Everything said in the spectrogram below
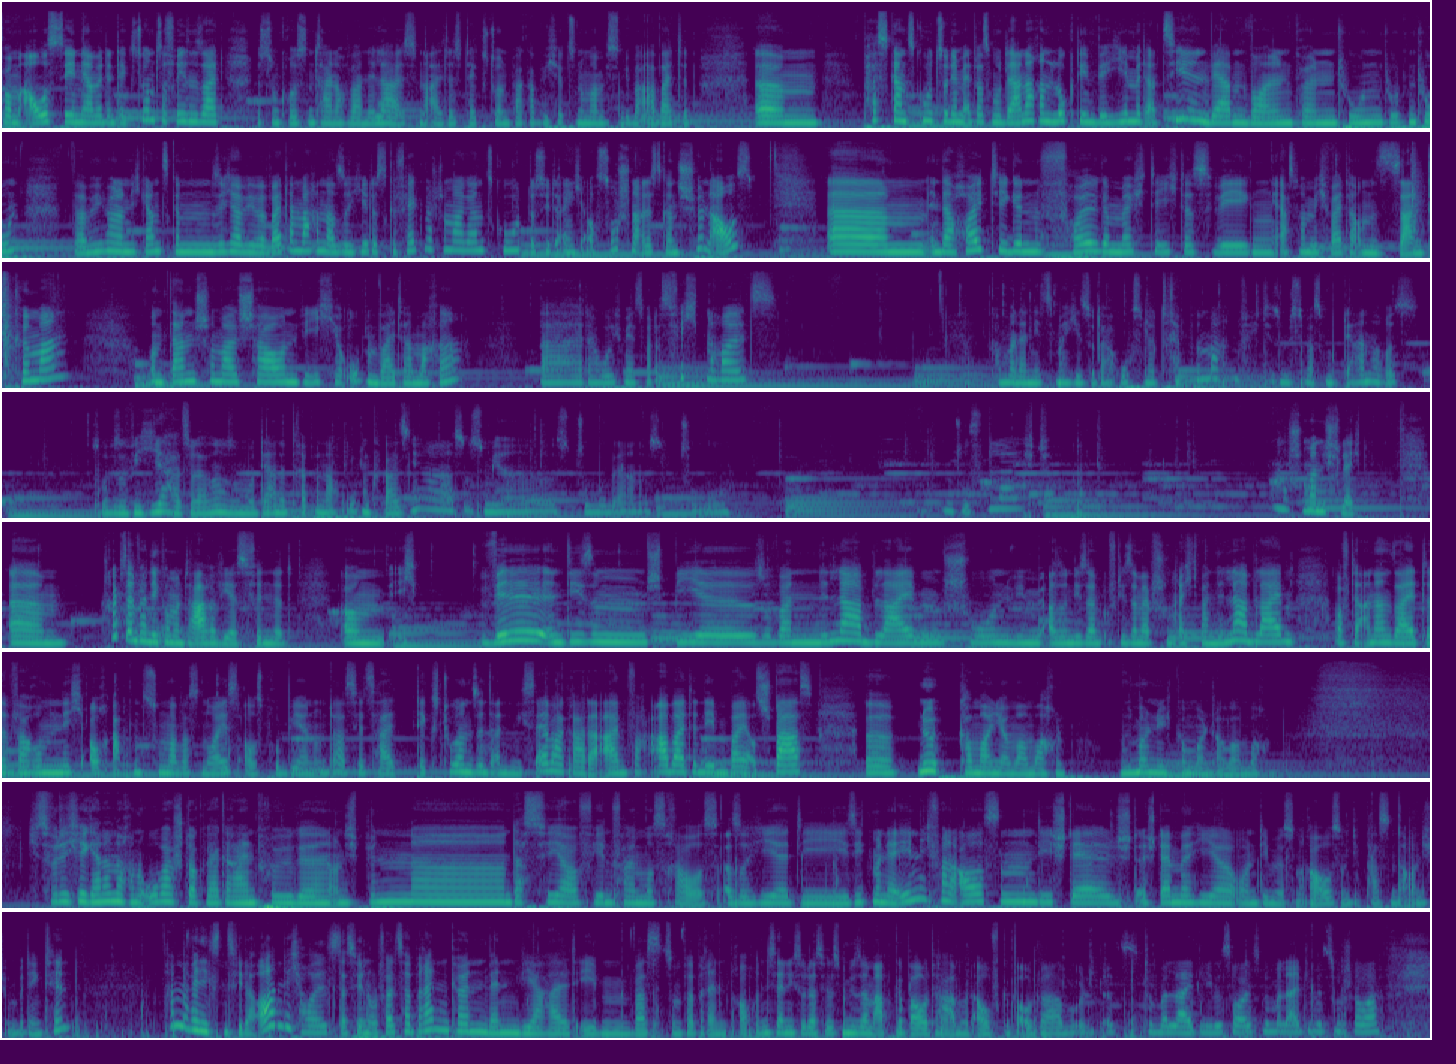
vom Aussehen her mit den Texturen zufrieden seid. Das ist zum größten Teil noch Vanilla, ist ein altes Texturenpack, habe ich jetzt nur mal ein bisschen überarbeitet. Ähm, passt ganz gut zu dem etwas moderneren Look, den wir hiermit erzielen werden wollen können, tun, tuten, tun. Da bin ich mir noch nicht ganz, sicher, wie wir weitermachen. Also hier, das gefällt mir schon mal ganz gut. Das sieht eigentlich auch so schon alles ganz schön aus. Ähm, in der heutigen Folge möchte ich deswegen erstmal mich weiter um Sand kümmern und dann schon mal schauen, wie ich hier oben weitermache. Äh, da hole ich mir jetzt mal das Fichtenholz. Kann man dann jetzt mal hier so da hoch so eine Treppe machen? Vielleicht hier so ein bisschen was Moderneres. So, so wie hier halt, so, da so eine moderne Treppe nach oben quasi. Ja, das ist mir das ist zu modern, das ist zu... So vielleicht. Hm, schon mal nicht schlecht. Ähm, Schreibt es einfach in die Kommentare, wie ihr es findet. Um, ähm, ich will in diesem Spiel so Vanilla bleiben schon, wie, also dieser, auf dieser Map schon recht Vanilla bleiben. Auf der anderen Seite, warum nicht auch ab und zu mal was Neues ausprobieren? Und da es jetzt halt Texturen sind, an denen ich selber gerade einfach arbeite nebenbei aus Spaß, äh, nö, kann man ja mal machen. Muss man nicht, kann man aber machen. Jetzt würde ich hier gerne noch ein Oberstockwerk reinprügeln. Und ich bin, äh, das hier auf jeden Fall muss raus. Also hier, die sieht man ja eh nicht von außen, die Stämme hier. Und die müssen raus und die passen da auch nicht unbedingt hin haben wir wenigstens wieder ordentlich Holz, dass wir notfalls verbrennen können, wenn wir halt eben was zum Verbrennen brauchen. Ist ja nicht so, dass wir es mühsam abgebaut haben und aufgebaut haben. Und das tut mir leid, liebes Holz, tut mir leid, liebe Zuschauer.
